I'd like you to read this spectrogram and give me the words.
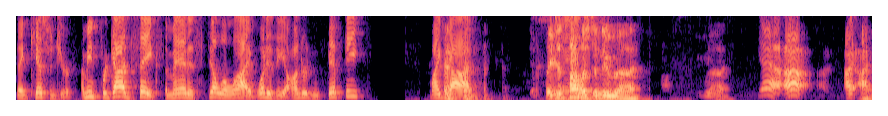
than Kissinger. I mean, for God's sakes, the man is still alive. What is he, 150? My God. They just published a new. Uh, yeah, uh, I, I,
